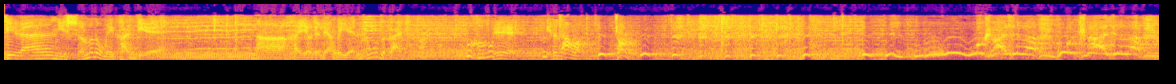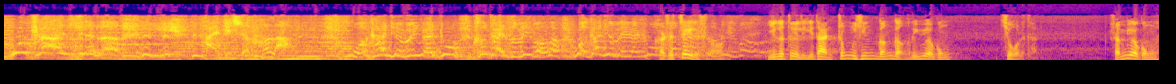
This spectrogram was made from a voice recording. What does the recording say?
既然你什么都没看见，那还要这两个眼珠子干什么？去，给他烫了，唱。看见了，我看见了，我看见了。你看见什么了？我看见魏元忠和太子为谋了。我看见魏元忠。可是这个时候，一个对李旦忠心耿耿的乐工救了他。什么乐工呢？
